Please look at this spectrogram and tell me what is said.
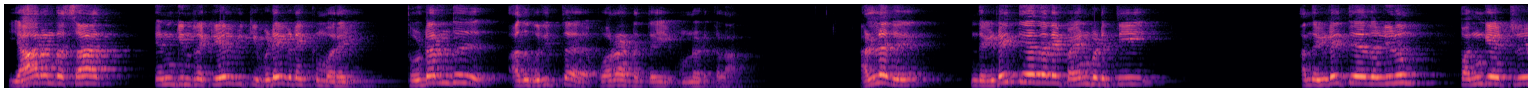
யார் அந்த சார் என்கின்ற கேள்விக்கு விடை கிடைக்கும் வரை தொடர்ந்து அது குறித்த போராட்டத்தை முன்னெடுக்கலாம். அல்லது இந்த இடைத்தேர்தலை பயன்படுத்தி அந்த இடைத்தேர்தலிலும் பங்கேற்று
